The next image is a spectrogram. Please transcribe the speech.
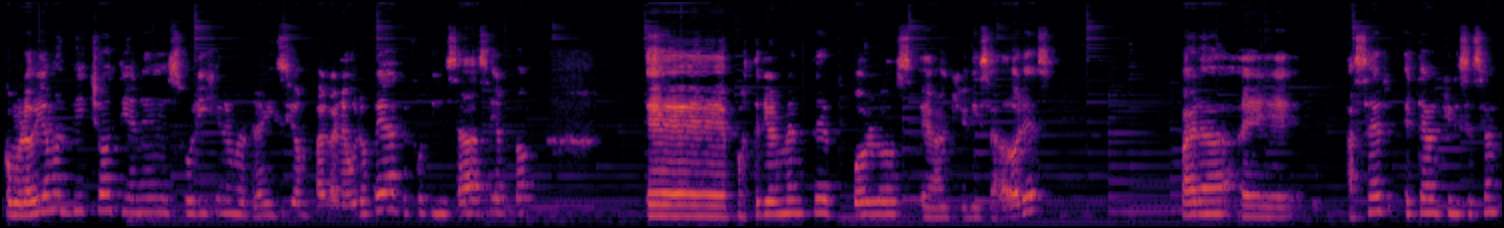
Como lo habíamos dicho, tiene su origen en una tradición pagana europea que fue utilizada, ¿cierto? Eh, posteriormente por los evangelizadores para eh, hacer esta evangelización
